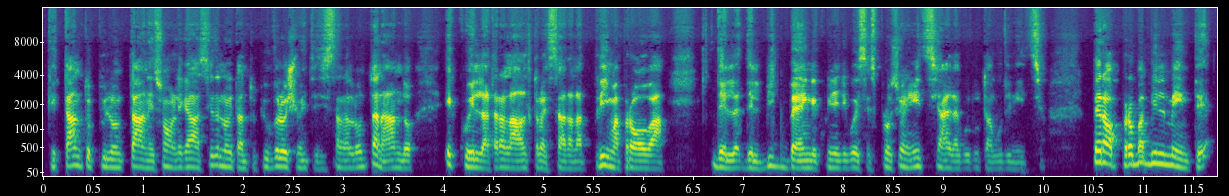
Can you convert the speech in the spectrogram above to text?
che tanto più lontane sono le galassie da noi, tanto più velocemente si stanno allontanando e quella tra l'altro è stata la prima prova del, del Big Bang e quindi di questa esplosione iniziale da cui tutto ha avuto inizio. Però probabilmente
